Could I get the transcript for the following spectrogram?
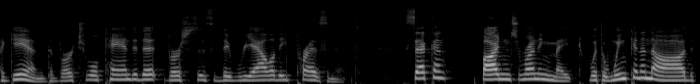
Again, the virtual candidate versus the reality president. Second, Biden's running mate, with a wink and a nod,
